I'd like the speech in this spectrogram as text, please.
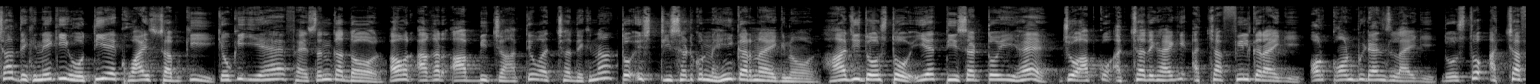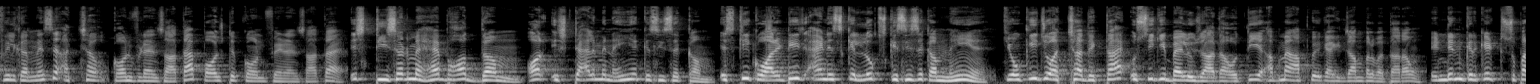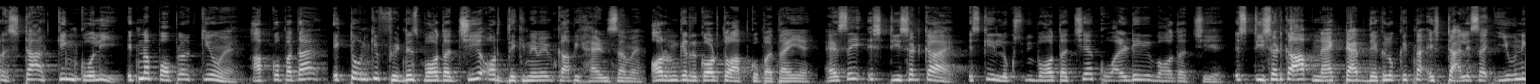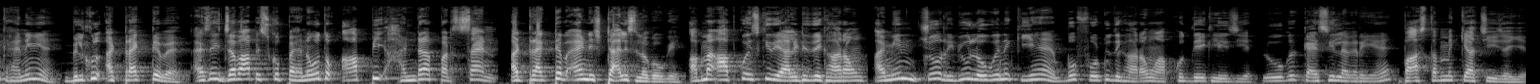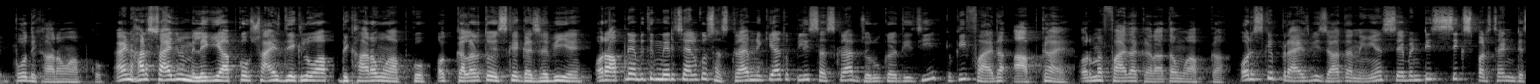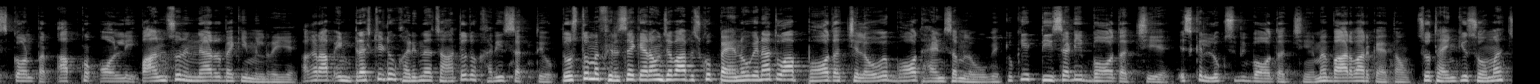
अच्छा दिखने की होती है ख्वाहिश सबकी, क्योंकि यह है फ़ैशन का दौर। और अगर आप भी चाहते हो अच्छा दिखना तो इस टी शर्ट को नहीं करना इग्नोर हाँ जी दोस्तों ये टी शर्ट तो ही है जो आपको अच्छा दिखाएगी अच्छा फील कराएगी और कॉन्फिडेंस लाएगी। दोस्तों अच्छा फील करने से अच्छा कॉन्फिडेंस आता है पॉजिटिव कॉन्फिडेंस आता है। इस टी शर्ट में है बहुत दम और स्टाइल में नहीं है किसी से कम। इसकी क्वालिटीज एंड इसके लुक्स किसी से कम नहीं है, क्योंकि जो अच्छा दिखता है, उसी की वैल्यू ज़्यादा होती है। अब मैं आपको एक एग्ज़ाम्पल बता रहा हूँ। Indian cricket superstar king Kohli इतना पॉपुलर क्यों है? आपको पता है? एक तो उनकी फिटनेस बहुत अच्छी है और दिखने में भी काफ़ी हैंडसम है। और उनके रिकॉर्ड तो आपको पता ही है। ऐसे ही इस टी शर्ट का है। इसकी लुक्स भी बहुत अच्छी है क्वालिटी भी बहुत अच्छी है। इस टी शर्ट का आप नेक टाइप देख लो, कितना स्टाइलिश है यूनिक है नहीं है? बिल्कुल अट्रैक्टिव है। ऐसे ही जब आप इसको पहनोगे तो आप भी hundred percent attractive and stylish लगोगे। अब मैं आपको इसकी रियलिटी दिखा रहा हूँ। आई मीन जो रिव्यू लोगों ने किए हैं, वो फ़ोटो दिखा रहा हूँ। आपको देख लीजिए। लोगों को कैसी लग रही है? वास्तव में क्या चीज़ है ये? वो दिखा रहा हूँ आपको। एंड हर साइज़ में मिलेगी आपको। साइज़ देख लो आप, दिखा रहा हूँ आपको। और कलर तो इसके गजब ही। और आपने अभी तक मेरे चैनल को सब्सक्राइब नहीं किया तो प्लीज़ सब्सक्राइब ज़रूर कर दीजिए, क्योंकि फ़ायदा आपका है। और मैं फ़ायदा कराता हूँ आपका। और इसके प्राइस भी ज़्यादा नहीं है। सेवेंटी सिक्स परसेंट डिस्काउंट पर आपको ओनली पाँच सौ निन्यानवे रुपए की मिल रही है। अगर आप इंटरेस्टेड हो खरीदना चाहते हो तो खरीद सकते हो। दोस्तों, मैं फिर से कह रहा हूँ, जब आप इसको पहनोगे ना तो आप बहुत अच्छे लगोगे, बहुत हैंडसम लगोगे, क्योंकि टी शर्ट ही बहुत अच्छी है। इसके लुक्स भी बहुत अच्छे हैं। मैं बार बार कहता हूँ। So thank you so much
